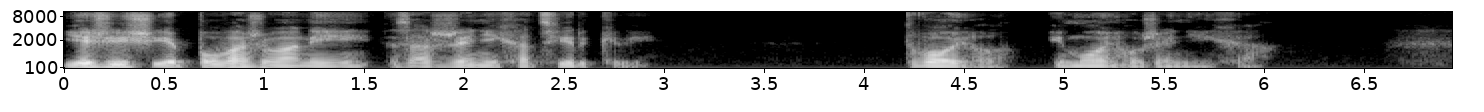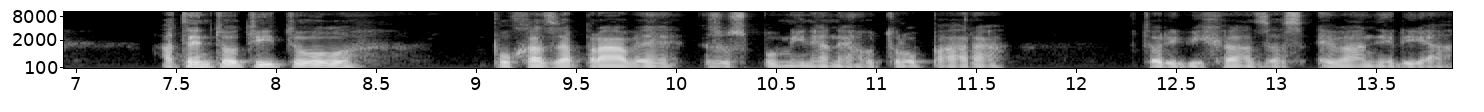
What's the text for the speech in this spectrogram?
Ježiš je považovaný za ženicha církvy, tvojho i môjho ženicha. A tento titul pochádza práve zo spomínaného tropára, ktorý vychádza z Evanelia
